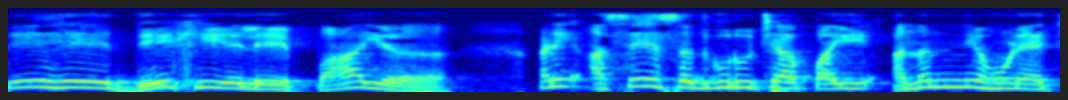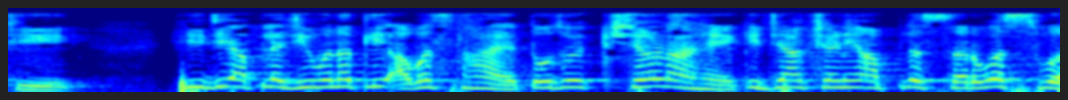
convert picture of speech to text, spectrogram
ते हे देखिले पाय आणि असे सद्गुरूच्या पायी अनन्य होण्याची ही जी आपल्या जीवनातली अवस्था आहे तो जो एक क्षण आहे की ज्या क्षणी आपलं सर्वस्व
